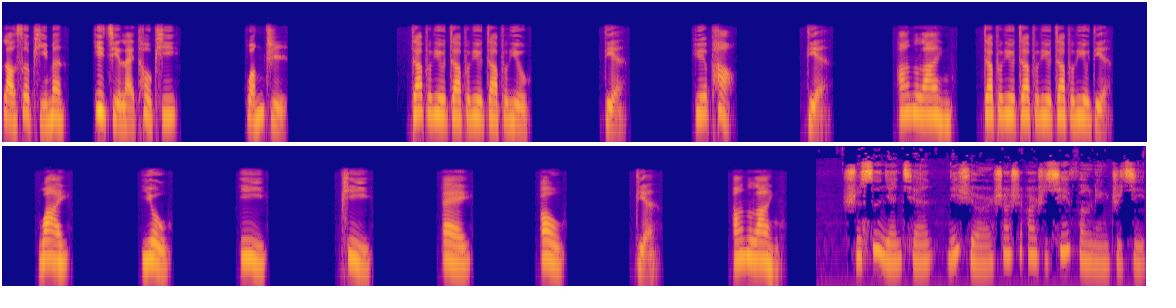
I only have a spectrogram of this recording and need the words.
老色皮们，一起来透批！网址：w w w 点约炮点 online w w w 点 y u e p a o 点 online。十四年前，李雪儿尚是二十七芳龄之际。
